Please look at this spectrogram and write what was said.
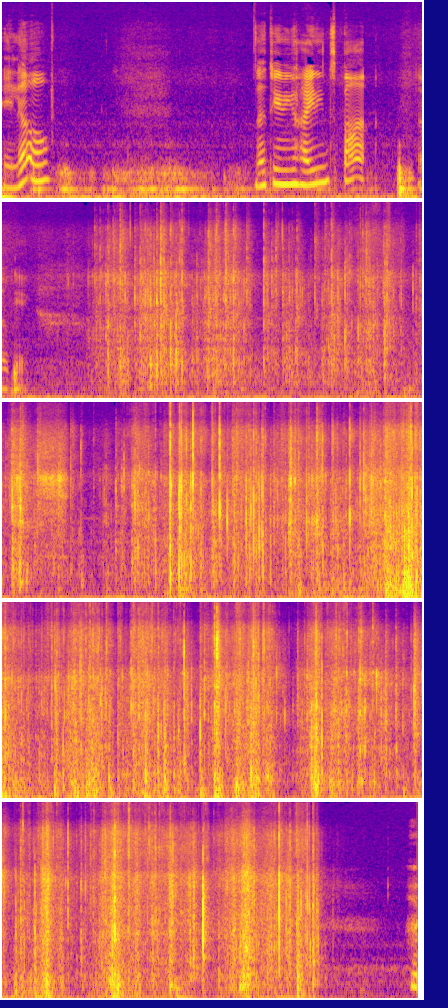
Hello? That's your new hiding spot? Okay. All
